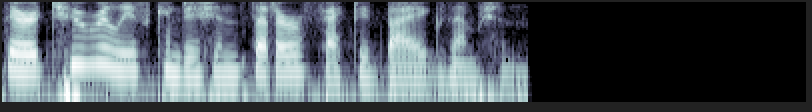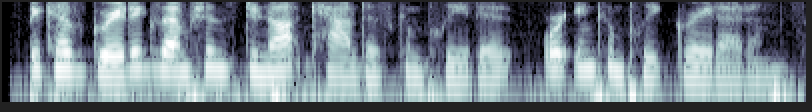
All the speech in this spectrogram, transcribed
There are two release conditions that are affected by exemptions. Because grade exemptions do not count as completed or incomplete grade items,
